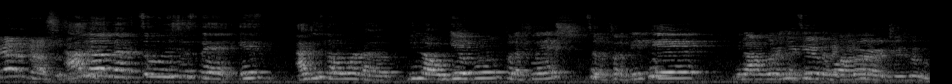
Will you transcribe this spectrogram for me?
better sister. I love that too. It's just that it's. I just don't want to, you know, give room for the flesh, to for the big head. You know, I want to you continue to the walk glory to who?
